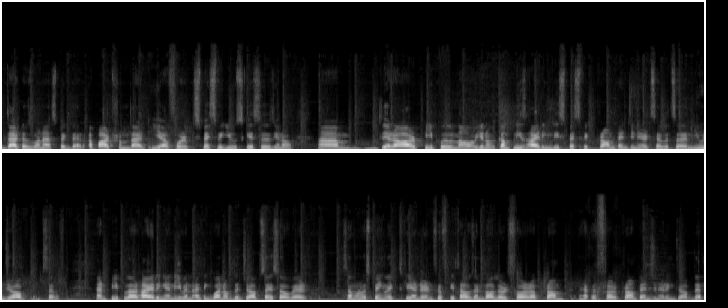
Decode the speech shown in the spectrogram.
that is one aspect there. Apart from that yeah for specific use cases you know um, there are people now you know companies hiring these specific prompt engineer itself. It's a new job itself. And people are hiring and even i think one of the jobs i saw where someone was paying like $350000 for a prompt for a prompt engineering job there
